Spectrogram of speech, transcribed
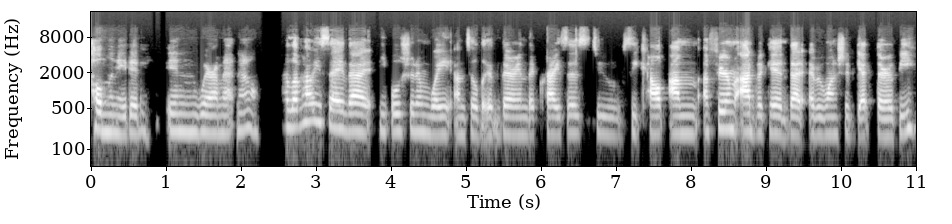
culminated in where i'm at now I love how you say that people shouldn't wait until they're in the crisis to seek help. I'm a firm advocate that everyone should get therapy,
